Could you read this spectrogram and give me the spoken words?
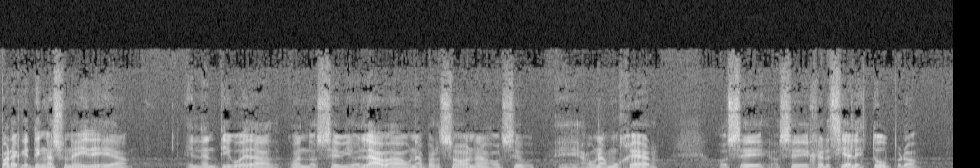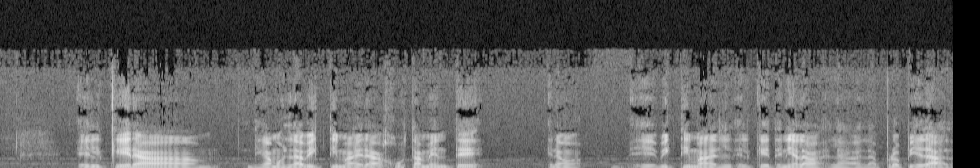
para que tengas una idea, en la antigüedad, cuando se violaba a una persona o se, eh, a una mujer o se, o se ejercía el estupro, el que era, digamos, la víctima era justamente, era eh, víctima el, que tenía la, la, propiedad.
